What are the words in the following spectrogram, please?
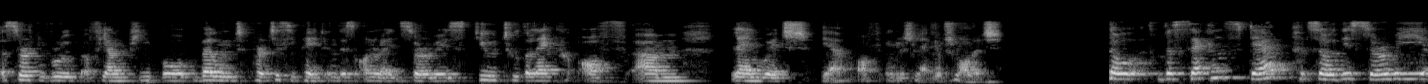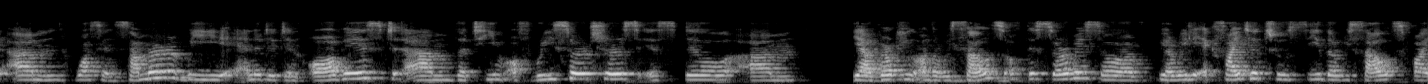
a certain group of young people won't participate in this online service due to the lack of um, language yeah of english language knowledge so the second step, so this survey um, was in summer. We ended it in August. Um, the team of researchers is still, um, yeah, working on the results of this survey. So we are really excited to see the results by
